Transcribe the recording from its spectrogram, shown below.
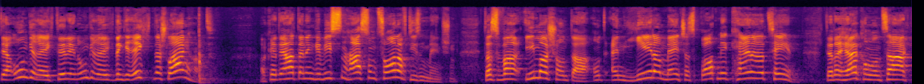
der Ungerechte den, Ungerechten, den Gerechten erschlagen hat. Okay, der hat einen gewissen Hass und Zorn auf diesen Menschen. Das war immer schon da. Und ein jeder Mensch, das braucht mir keiner erzählen, der daherkommt und sagt,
